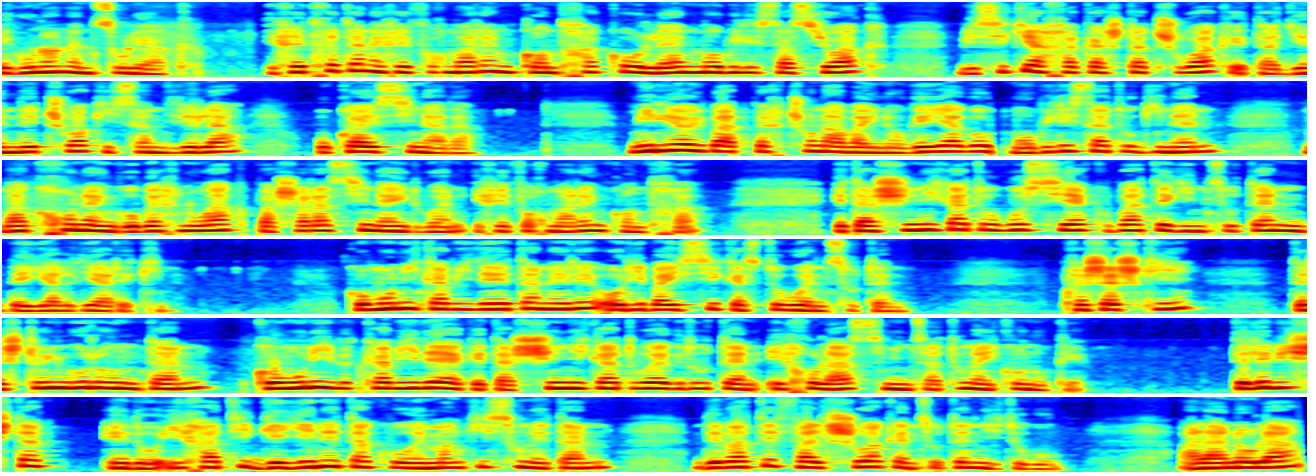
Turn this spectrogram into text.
Egunon entzuleak. Iretreten erreformaren kontrako lehen mobilizazioak biziki jakastatsuak eta jendetsuak izan direla uka ezina da. Milioi bat pertsona baino gehiago mobilizatu ginen Macronen gobernuak pasarazi nahi duen erreformaren kontra eta sindikatu guziek bat egin zuten deialdiarekin. Komunikabideetan ere hori baizik ez duen zuten. Preseski, testu inguru komunikabideak eta sindikatuek duten ejolaz mintzatu nahiko nuke. Telebistak edo irrati gehienetako emankizunetan debate faltsuak entzuten ditugu. Ala nola,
